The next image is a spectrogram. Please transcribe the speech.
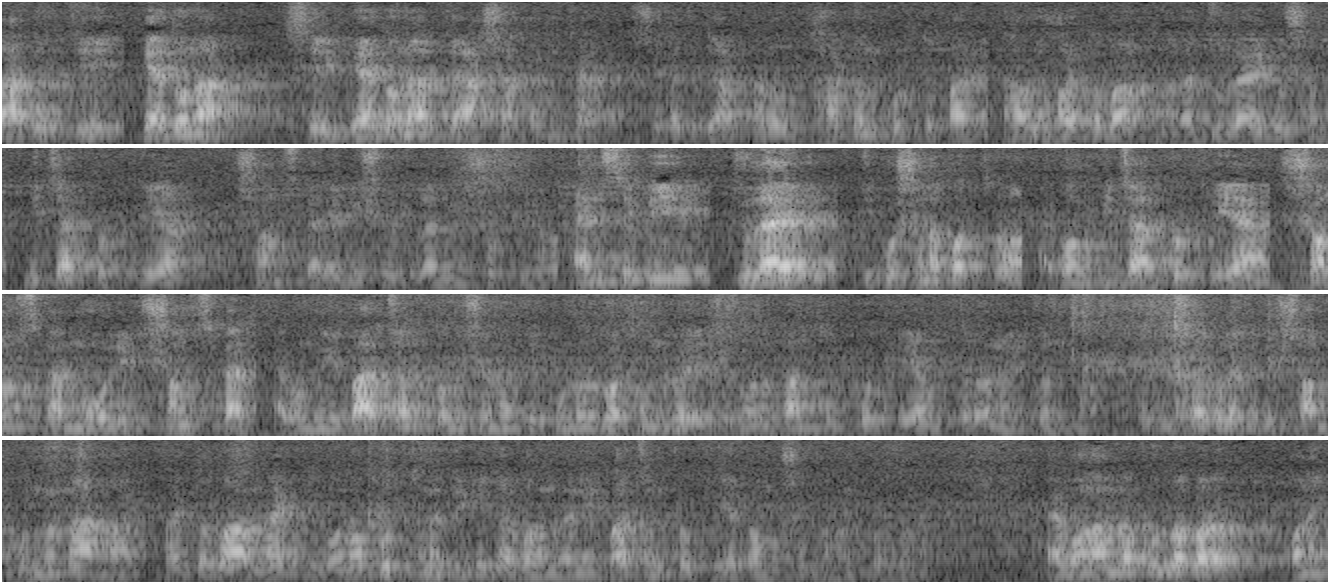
তাদের যে বেদনা, সেই বেদনার যে আশা আকাঙ্ক্ষা সেটা যদি আপনারা উদ্ঘাটন করতে পারেন, তাহলে হয়তো বা আপনারা জুলাই ঘোষণা বিচার প্রক্রিয়া সংস্কারের বিষয়গুলো নিয়ে সক্রিয় এনসিপি জুলাইয়ের যে ঘোষণাপত্র এবং বিচার প্রক্রিয়া, সংস্কার, মৌলিক সংস্কার এবং নির্বাচন কমিশনের যে পুনর্গঠন রয়েছে, গণতান্ত্রিক প্রক্রিয়া উত্তরণের জন্য, এই বিষয়গুলো যদি সম্পূর্ণ না হয় হয়তো বা আমরা একটি গণ অভ্যুত্থানের দিকে যাব, আমরা নির্বাচন প্রক্রিয়াতে অংশগ্রহণ করব না। এবং আমরা পূর্বাবার অনেক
